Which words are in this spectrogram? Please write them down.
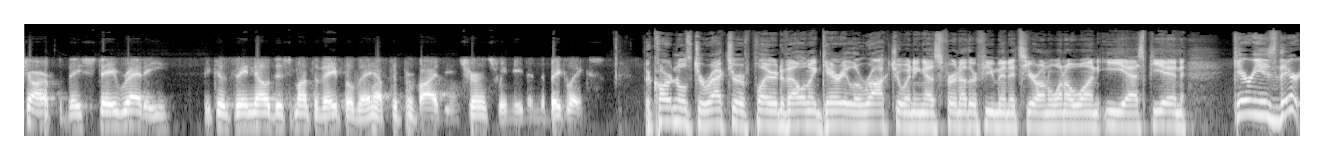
sharp, they stay ready because they know this month of April they have to provide the insurance we need in the big leagues. The Cardinals Director of Player Development, Gary LaRocque, joining us for another few minutes here on 101 ESPN. Gary, is there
